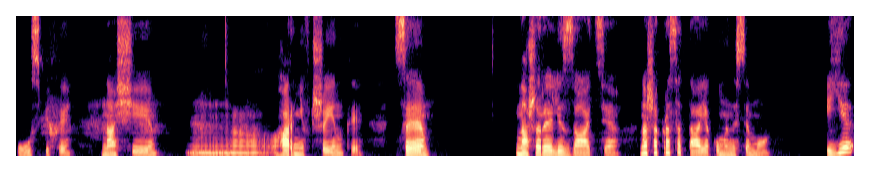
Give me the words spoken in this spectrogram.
успіхи, наші е, гарні вчинки, це наша реалізація, наша красота, яку ми несемо. І є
